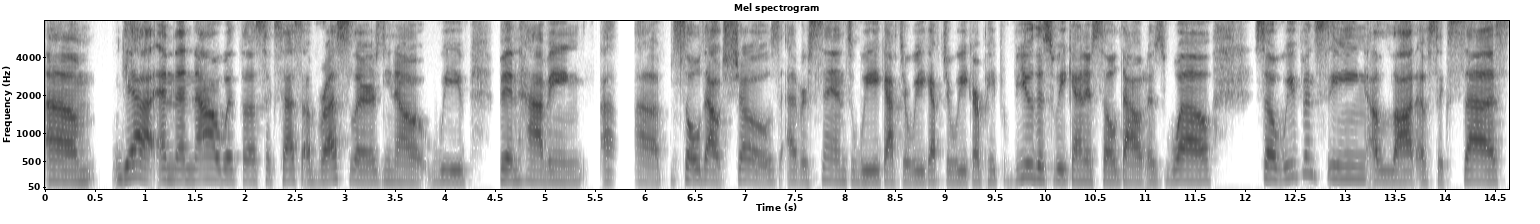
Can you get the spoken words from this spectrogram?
um yeah and then now with the success of wrestlers you know we've been having uh, uh, sold out shows ever since week after week after week. Our pay-per-view this weekend is sold out as well. So we've been seeing a lot of success.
